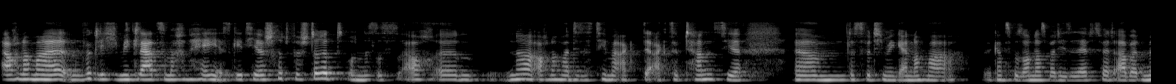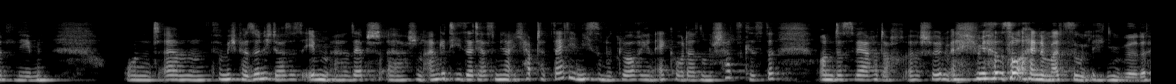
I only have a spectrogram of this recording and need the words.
auch nochmal wirklich mir klar zu machen, hey, es geht hier Schritt für Schritt und es ist auch, äh, ne, auch nochmal dieses Thema der Akzeptanz hier, ähm, das würde ich mir gerne nochmal ganz besonders bei dieser Selbstwertarbeit mitnehmen. Und ähm, für mich persönlich, du hast es eben äh, selbst äh, schon angeteasert, Jasmina, ich habe tatsächlich nicht so eine Glorien-Ecke oder so eine Schatzkiste. Und das wäre doch äh, schön, wenn ich mir so eine mal zulegen würde.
